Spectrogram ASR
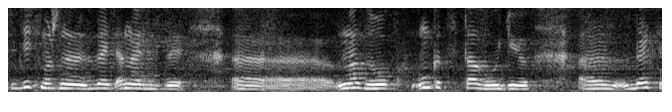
Здесь можно сдать анализы э, мазок, онкоцитологию, э, сдать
